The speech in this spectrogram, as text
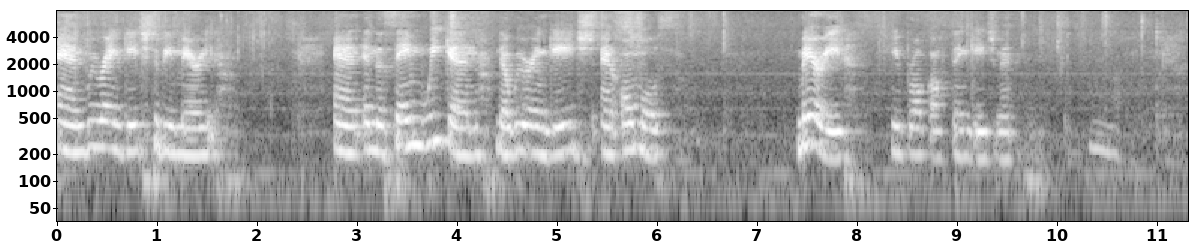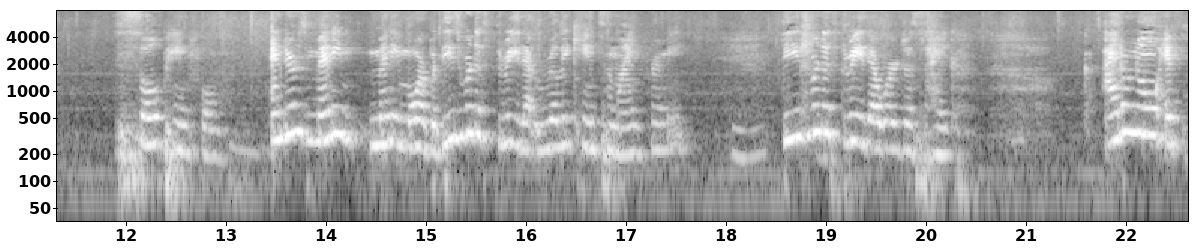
and we were engaged to be married. And in the same weekend that we were engaged and almost married, he broke off the engagement. So painful. And there's many, many more, but these were the three that really came to mind for me. Mm-hmm. These were the three that were just like, I don't know if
